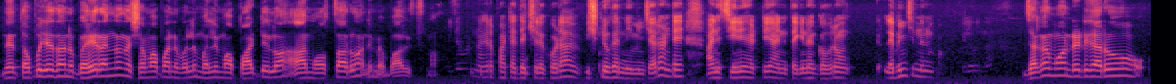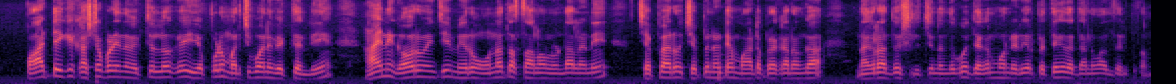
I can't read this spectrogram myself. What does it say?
నేను తప్పు చేద్దామని బహిరంగంగా క్షమాపణ వల్ల మళ్ళీ మా పార్టీలో ఆమె వస్తారు అని మేము భావిస్తున్నాం. విజయవాడ నగర పార్టీ అధ్యక్షులు కూడా విష్ణు గారు నియమించారు. అంటే ఆయన సీనియారిటీ ఆయన తగిన గౌరవం లభించిందని? జగన్మోహన్ రెడ్డి గారు పార్టీకి కష్టపడిన వ్యక్తుల్లోకి ఎప్పుడూ మర్చిపోయిన వ్యక్తి అండి. ఆయన్ని గౌరవించి మీరు ఉన్నత స్థానంలో ఉండాలని చెప్పారు. చెప్పినట్టే మాట ప్రకారంగా నగరాధ్యక్షులు ఇచ్చినందుకు జగన్మోహన్ రెడ్డి గారు ప్రత్యేకత ధన్యవాదాలు తెలుపుతాం.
